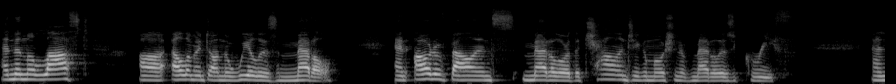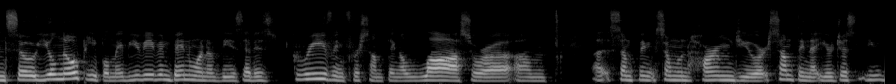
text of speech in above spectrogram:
And then the last uh, element on the wheel is metal. And out of balance metal or the challenging emotion of metal is grief. And so you'll know people, maybe you've even been one of these that is grieving for something, a loss or a, um, uh, something someone harmed you or something that you're just you,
